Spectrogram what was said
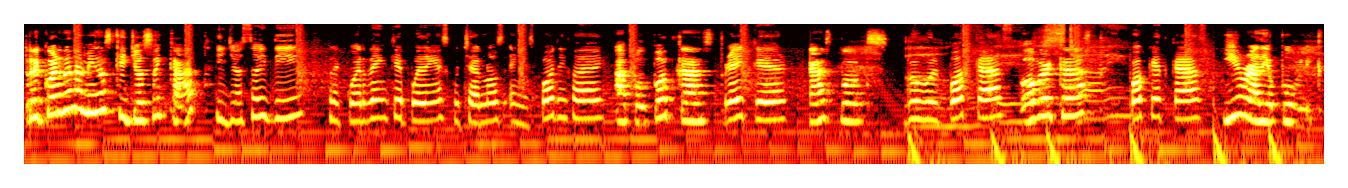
Recuerden amigos que yo soy Kat, Y yo soy Di. Recuerden que pueden escucharnos en Spotify, Apple Podcast, Breaker, Castbox, Google Podcast, Overcast Pocket Cast. y Radio Public.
